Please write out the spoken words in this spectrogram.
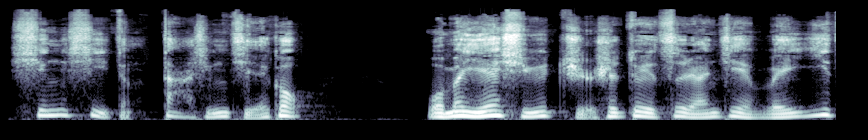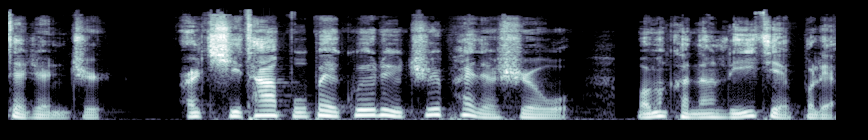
星系等大型结构。我们也许只是对自然界唯一的认知。而其他不被规律支配的事物，我们可能理解不了，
